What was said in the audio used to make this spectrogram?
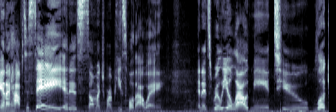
and I have to say, it is so much more peaceful that way. And it's really allowed me to look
